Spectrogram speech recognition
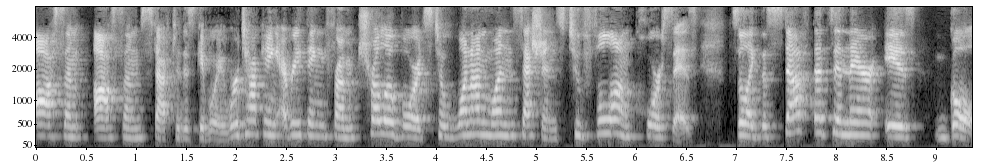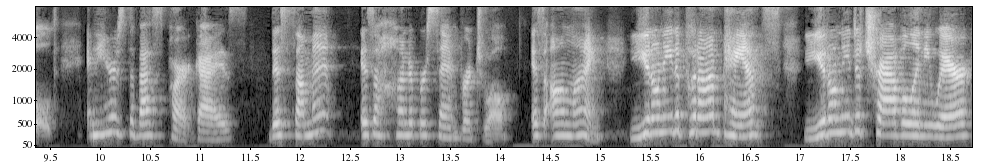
awesome, awesome stuff to this giveaway. We're talking everything from Trello boards to one on one sessions to full on courses. So, like, the stuff that's in there is gold. And here's the best part, guys this summit is 100% virtual. It's online. You don't need to put on pants. You don't need to travel anywhere.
